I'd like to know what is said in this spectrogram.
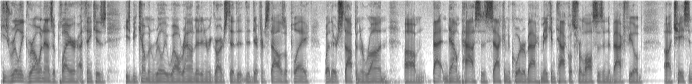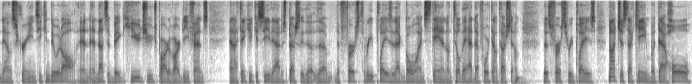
he's really growing as a player. I think his he's becoming really well rounded in regards to the, the, different styles of play, whether it's stopping the run, um, batting down passes, sacking the quarterback, making tackles for losses in the backfield. Uh, chasing down screens, he can do it all, and and that's a big, huge, huge part of our defense. And I think you could see that, especially the the the first three plays of that goal line stand until they had that fourth down touchdown. Those first three plays, not just Akiem, but that whole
